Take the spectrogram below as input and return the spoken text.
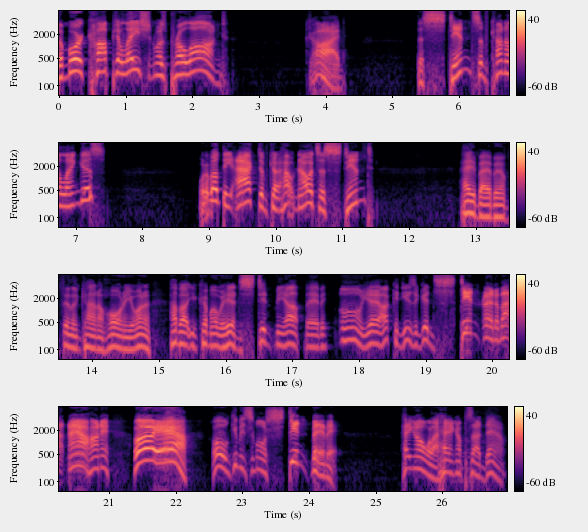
the more copulation was prolonged. God. The stints of cunnilingus? What about the act of how now it's a stint? Hey baby, I'm feeling kind of horny. You want to how about you come over here and stint me up, baby? Oh yeah, I could use a good stint right about now, honey. Oh yeah. Oh, give me some more stint, baby. Hang on while I hang upside down.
